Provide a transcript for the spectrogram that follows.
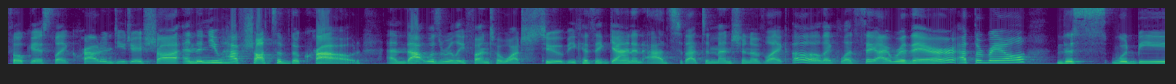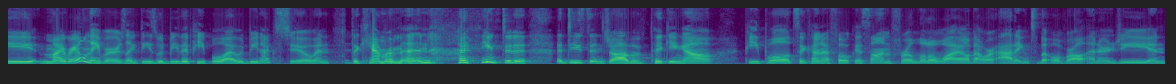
focused like crowd and DJ shot and then you have shots of the crowd and that was really fun to watch too because again it adds to that dimension of like oh like let's say I were there at the rail this would be my rail neighbors like these would be the people I would be next to and the cameramen I think did a, a decent job of picking out people to kind of focus on for a little while that were adding to the overall energy and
